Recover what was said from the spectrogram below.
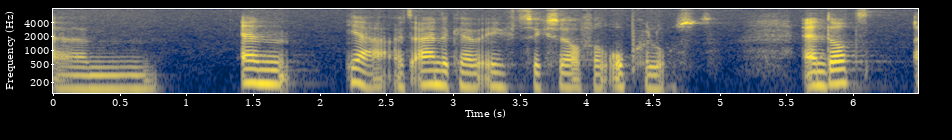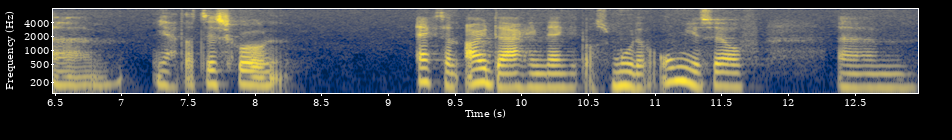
Um, en ja, uiteindelijk we het zichzelf wel opgelost. En dat, um, ja, dat is gewoon echt een uitdaging, denk ik, als moeder. Om jezelf um,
